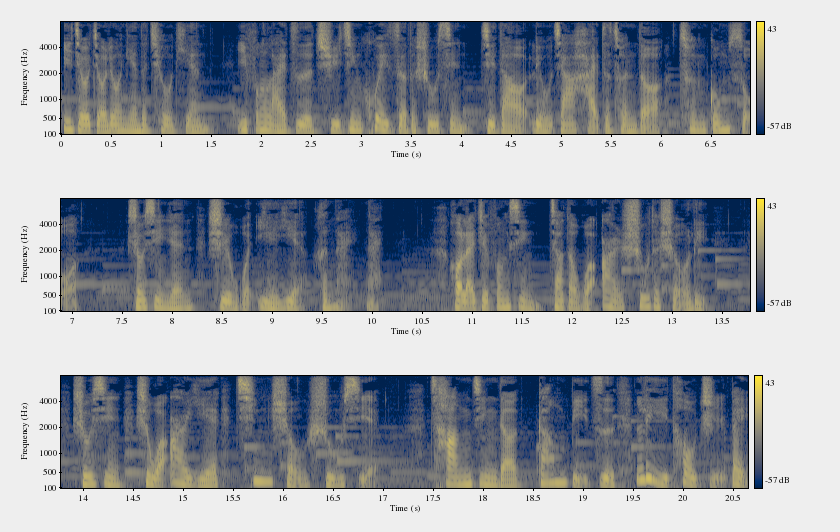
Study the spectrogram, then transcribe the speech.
一九九六年的秋天，一封来自曲靖惠泽的书信寄到刘家海子村的村公所。收信人是我爷爷和奶奶，后来这封信交到我二叔的手里，书信是我二爷亲手书写，苍劲的钢笔字力透纸背，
